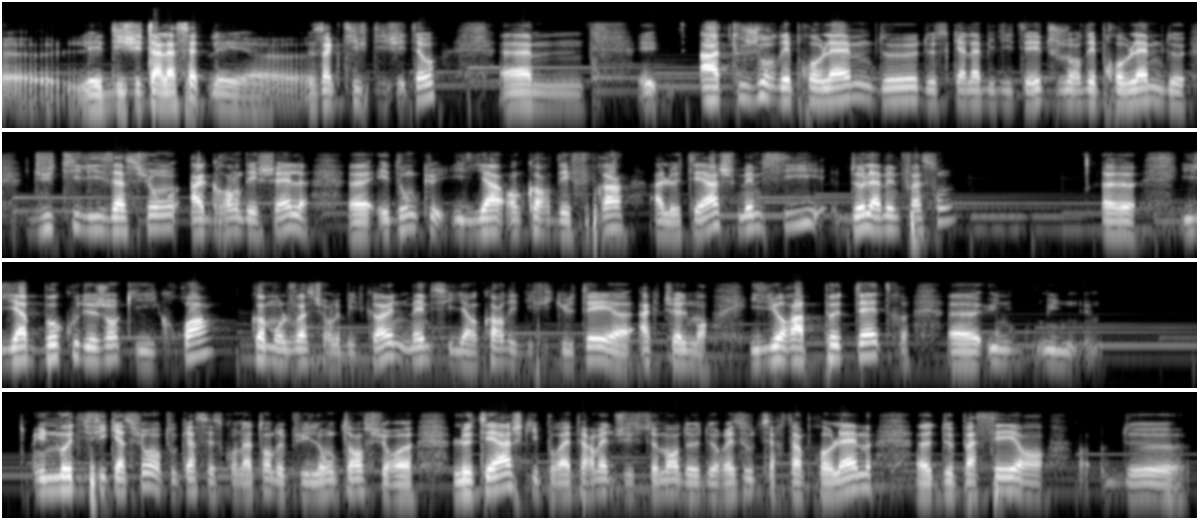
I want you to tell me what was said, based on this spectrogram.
euh, les digital assets, les actifs digitaux, a toujours des problèmes de, de, scalabilité, toujours des problèmes de d'utilisation à grande échelle et donc il y a encore des freins à l'ETH, même si de la même façon il y a beaucoup de gens qui y croient comme on le voit sur le Bitcoin, même s'il y a encore des difficultés euh, actuellement. Il y aura peut-être euh, une, modification, en tout cas c'est ce qu'on attend depuis longtemps sur euh, l'ETH, qui pourrait permettre justement de, de résoudre certains problèmes, de passer en, de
